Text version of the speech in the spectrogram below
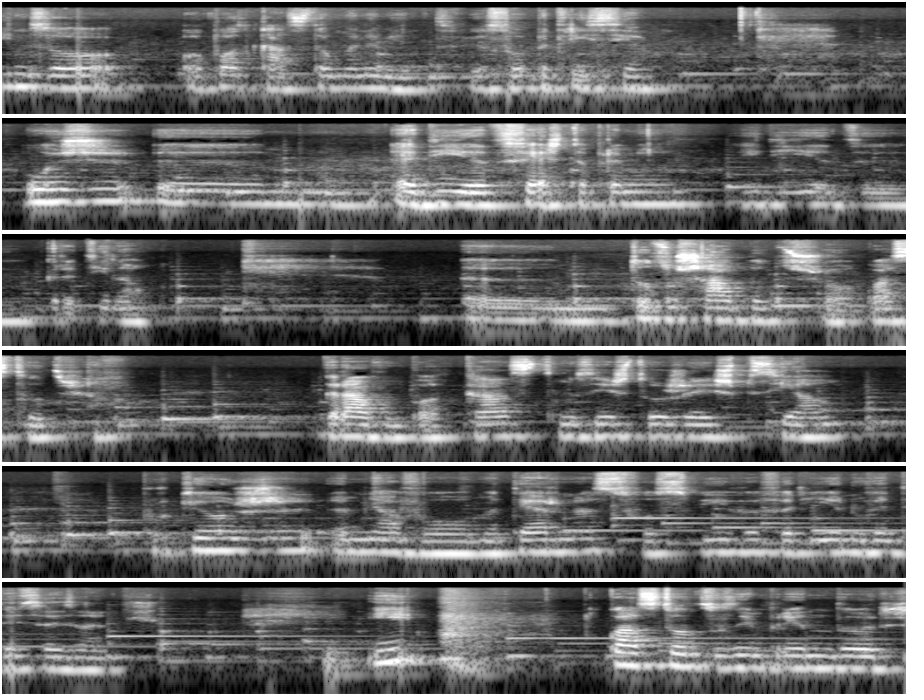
Bem-vindos ao, ao, podcast da Humanamente. Eu sou a Patrícia. Hoje hum, é dia de festa para mim e dia de gratidão. Hum, todos os sábados, ou quase todos, gravo um podcast, mas este hoje é especial porque hoje a minha avó materna, se fosse viva, faria 96 anos. E quase todos os empreendedores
